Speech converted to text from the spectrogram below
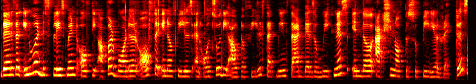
There is an inward displacement of the upper border of the inner fields and also the outer fields. That means that there is a weakness in the action of the superior rectus.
